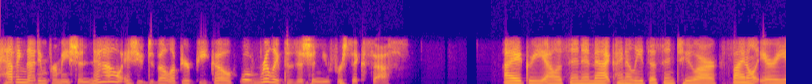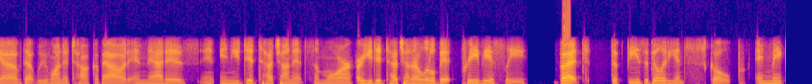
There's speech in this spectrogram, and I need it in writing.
having that information now as you develop your PICO will really position you for success. I agree, Allison, and that kind of leads us into our final area that we want to talk about, and that is, and you did touch on it some more, or you did touch on it a little bit previously, but the feasibility and scope, and make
